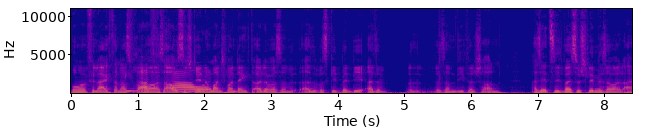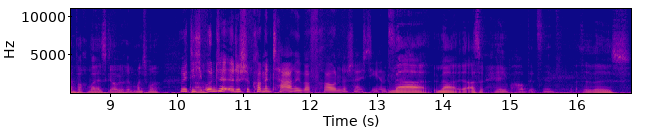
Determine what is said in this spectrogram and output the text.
wo man vielleicht dann als Frau, als Außenstehender manchmal denkt, Alter, was, also was geht bei dir, also was, was haben die für einen Schaden? Also jetzt nicht, weil es so schlimm ist, aber halt einfach, weil es, glaube ich, manchmal. Richtig ja. unterirdische Kommentare über Frauen, wahrscheinlich die ganze Zeit. Na, na, also, hey, überhaupt jetzt nicht. Also da ist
